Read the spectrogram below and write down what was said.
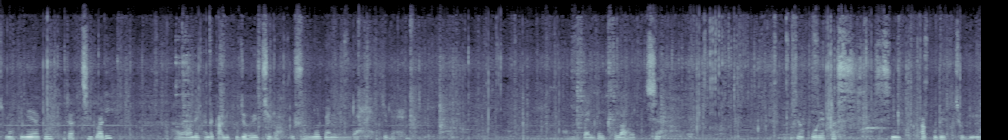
সোনাকে নিয়ে এখন যাচ্ছি বাড়ি। আর আমাদের এখানে কালী পুজো হয়েছিল। খুব সুন্দর প্যান্ডেলটা হয়েছিল। প্যান্ডেল খোলা হচ্ছে। উপরে একটা ঠাকুরের ছবি এই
